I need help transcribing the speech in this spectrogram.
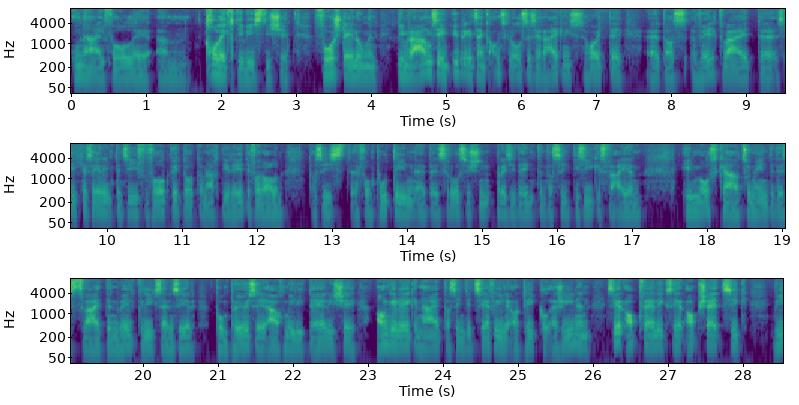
unheilvolle ähm, kollektivistische Vorstellungen im Raum sind. Übrigens ein ganz großes Ereignis heute, äh, das weltweit äh, sicher sehr intensiv verfolgt wird, dort dann auch die Rede vor allem, das ist äh, von Putin, des russischen Präsidenten, das sind die Siegesfeiern in Moskau zum Ende des Zweiten Weltkriegs, eine sehr pompöse, auch militärische Angelegenheit. Da sind jetzt sehr viele Artikel erschienen, sehr abfällig, sehr abschätzig, wie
